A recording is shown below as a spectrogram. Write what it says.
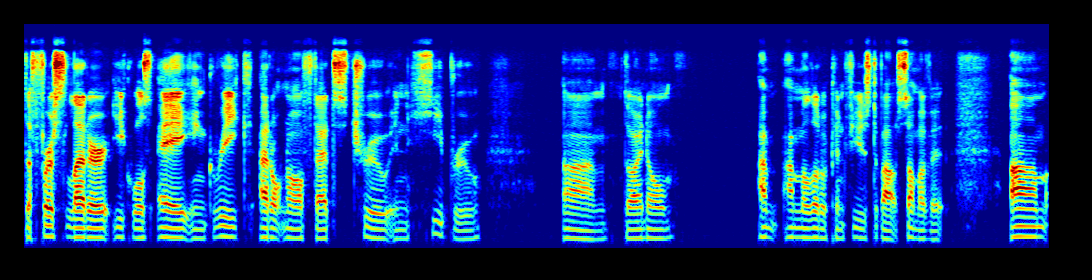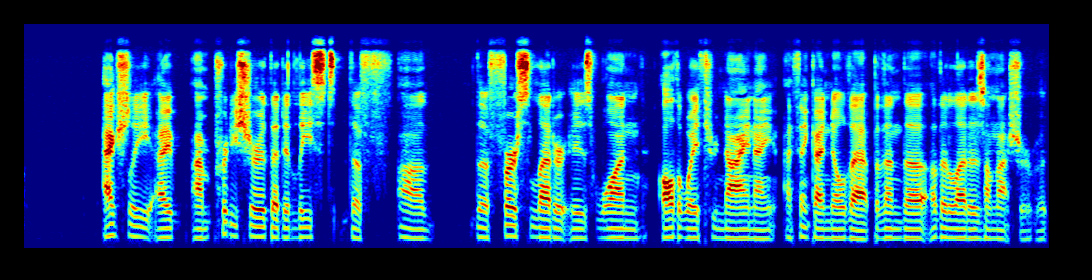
the first letter equals A in Greek. I don't know if that's true in Hebrew, um, though I know I'm, I'm a little confused about some of it. Um, actually, I, I'm pretty sure that at least the uh, the first letter is 1 all the way through 9. I, I think I know that, but then the other letters I'm not sure, but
